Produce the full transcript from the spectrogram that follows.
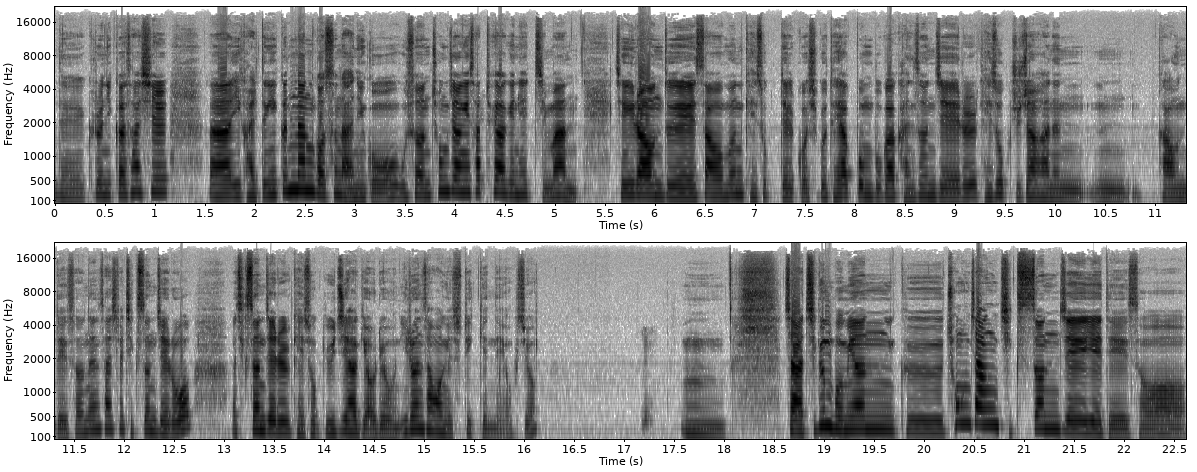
네, 그러니까 사실 아, 이 갈등이 끝난 것은 아니고 우선 총장이 사퇴하긴 했지만 제2라운드의 싸움은 계속될 것이고 대학 본부가 간선제를 계속 주장하는 음, 가운데서는 사실 직선제로 직선제를 계속 유지하기 어려운 이런 상황일 수도 있겠네요, 그죠? 네. 음, 자 지금 보면 그 총장 직선제에 대해서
